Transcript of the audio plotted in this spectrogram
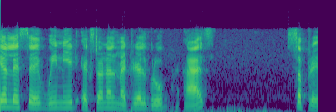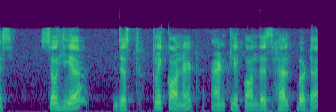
Here let's say we need external material group as suppress. So here just click on it and click on this help button.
